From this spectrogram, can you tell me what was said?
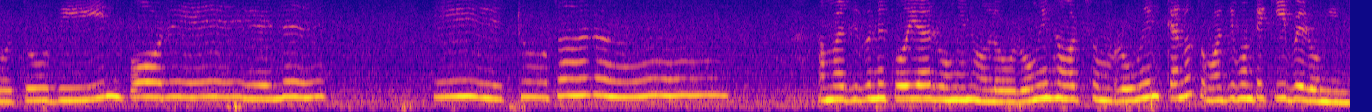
কতদিন পরে এলে? একটু দাঁড়াও। আমার জীবনে কই আর রঙিন হলো? রঙিন হওয়ার রঙিন কেন? তোমার জীবনটা কি বেরঙিন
